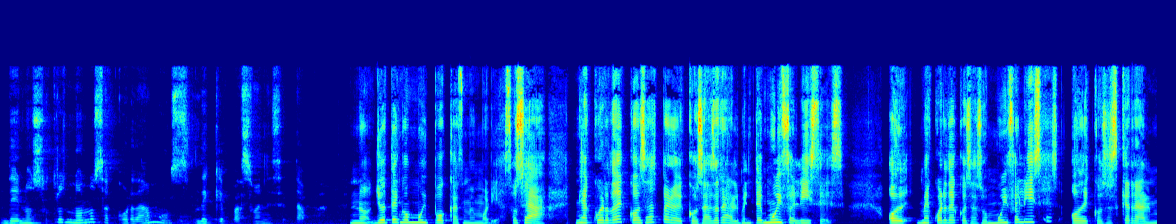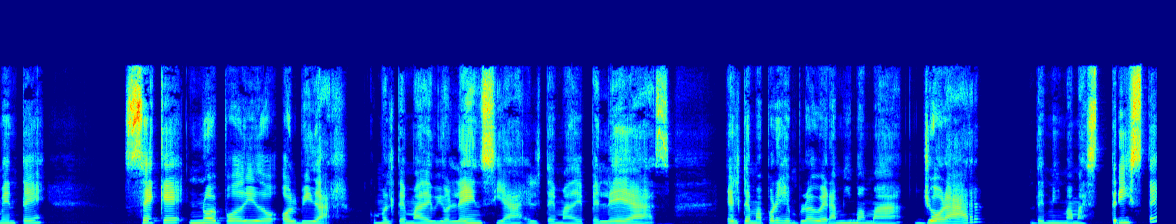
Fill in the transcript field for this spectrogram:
de nosotros no nos acordamos de qué pasó en esa etapa. No, yo tengo muy pocas memorias. O sea, me acuerdo de cosas, pero de cosas realmente muy felices. O me acuerdo de cosas muy felices o de cosas que realmente sé que no he podido olvidar, como el tema de violencia, el tema de peleas, el tema, por ejemplo, de ver a mi mamá llorar, de mi mamá es triste.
